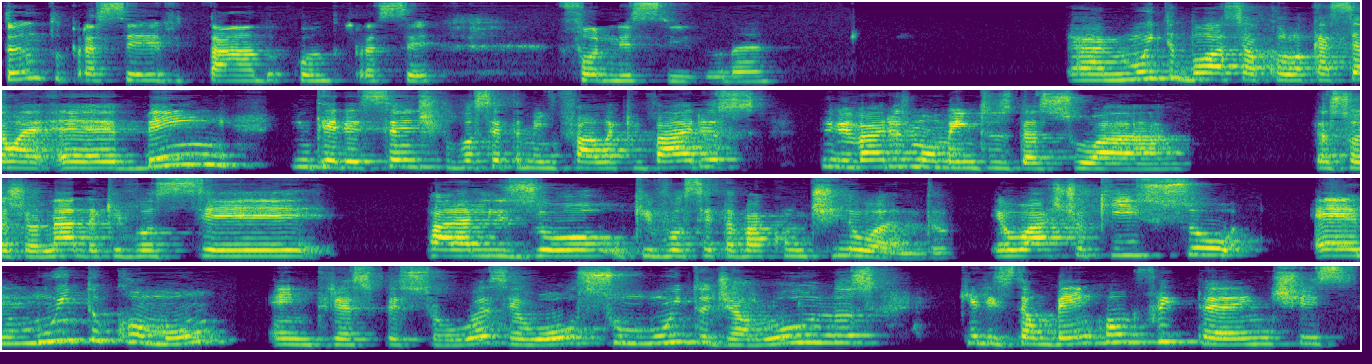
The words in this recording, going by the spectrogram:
tanto para ser evitado quanto para ser fornecido, né? É muito boa a sua colocação. É, é, bem interessante que você também fala que vários teve vários momentos da sua da sua jornada que você paralisou o que você estava continuando. Eu acho que isso é muito comum entre as pessoas. Eu ouço muito de alunos que eles estão bem conflitantes.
